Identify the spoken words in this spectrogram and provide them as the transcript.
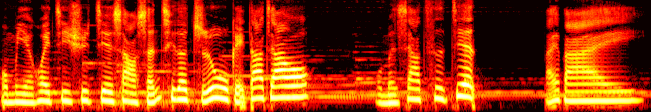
我们也会继续介绍神奇的植物给大家哦。我们下次见，拜拜。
